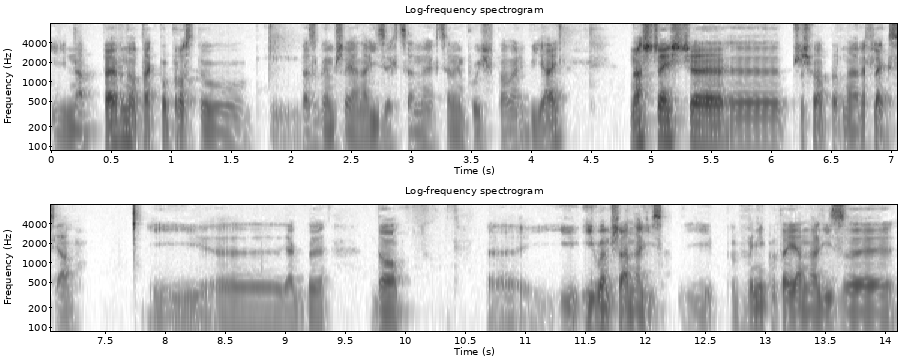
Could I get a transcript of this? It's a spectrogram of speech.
I na pewno tak po prostu bez głębszej analizy chcemy, chcemy pójść w Power BI. Na szczęście przyszła pewna refleksja i jakby do i, i głębsza analiza. I w wyniku tej analizy,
